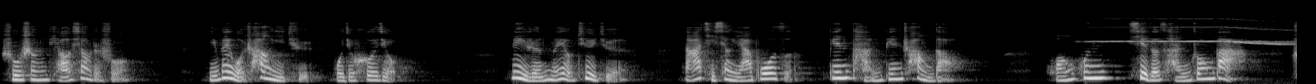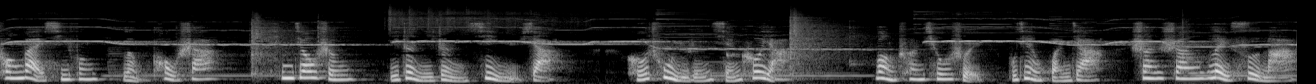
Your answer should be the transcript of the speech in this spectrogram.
书生调笑着说。你为我唱一曲，我就喝酒。丽人没有拒绝，拿起象牙钵子，边弹边唱道：“黄昏卸得残妆罢，窗外西风冷透纱。听娇声，一阵一阵细雨下。何处与人闲磕牙？望穿秋水不见还家，山山泪似麻。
